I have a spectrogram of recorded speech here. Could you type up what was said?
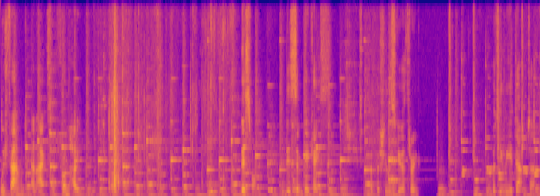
We found an axle from Hope. This one it is simply a case of pushing the skewer through, putting the adapter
